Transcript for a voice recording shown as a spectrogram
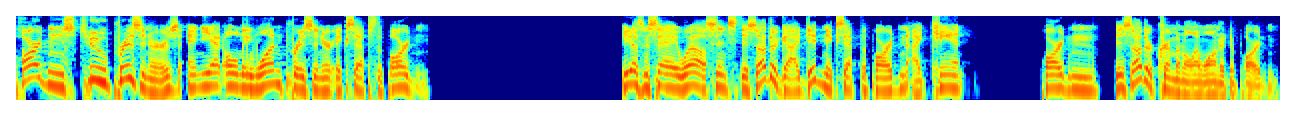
pardons two prisoners, and yet only one prisoner accepts the pardon. He doesn't say, well, since this other guy didn't accept the pardon, I can't pardon this other criminal I wanted to pardon.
